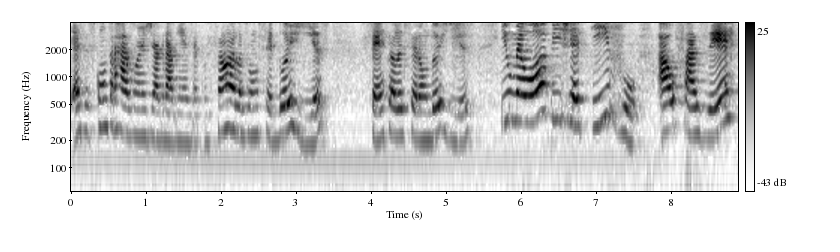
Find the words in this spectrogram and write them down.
essas contrarrazões de agravo em execução, elas vão ser dois dias, certo? Elas serão dois dias. E o meu objetivo ao fazer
